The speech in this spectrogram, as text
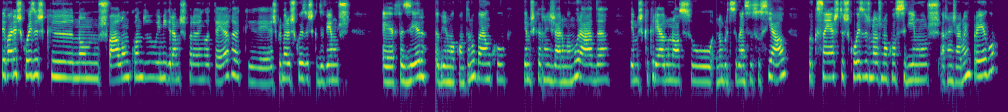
tem várias coisas que não nos falam quando emigramos para a Inglaterra, que é as primeiras coisas que devemos é fazer, abrir uma conta no banco, temos que arranjar uma morada, temos que criar o nosso número de segurança social porque sem estas coisas nós não conseguimos arranjar um emprego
